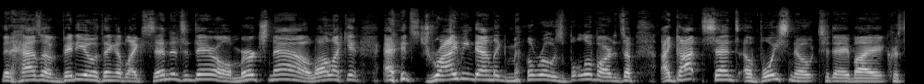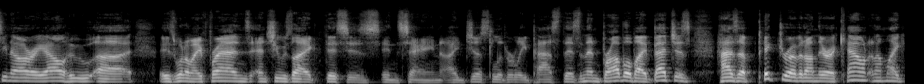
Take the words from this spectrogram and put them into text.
that has a video thing of like, send it to Daryl, merch now, Lala Kent. And it's driving down like Melrose Boulevard and stuff. I got sent a voice note today by Christina Ariel, who uh, is one of my friends, and she was like, this is insane. I just literally passed this. And then Bravo by Betches has a picture of it on their account. And I'm like,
